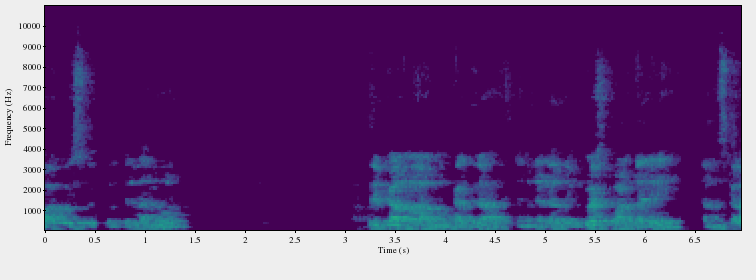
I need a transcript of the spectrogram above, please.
ಭಾಗವಹಿಸಬೇಕು ಅಂತ ನಾನು ಪತ್ರಿಕಾ ಮುಖಾಂತರ ನಿಮ್ಮನ್ನೆಲ್ಲ ರಿಕ್ವೆಸ್ಟ್ ಮಾಡ್ತಾ ಇದ್ದೀನಿ. ನಮಸ್ಕಾರ.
